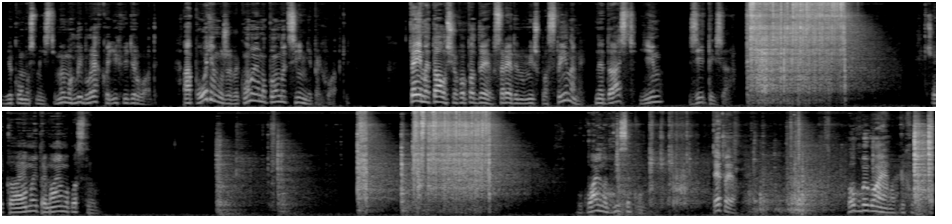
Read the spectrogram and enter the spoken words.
в якомусь місці, ми могли б легко їх відірвати. А потім уже виконуємо повноцінні прихватки. Той метал, що попаде всередину між пластинами, не дасть їм зійтися. Чекаємо і тримаємо пластину. Буквально 2 секунди. Тепер оббиваємо прихватку.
